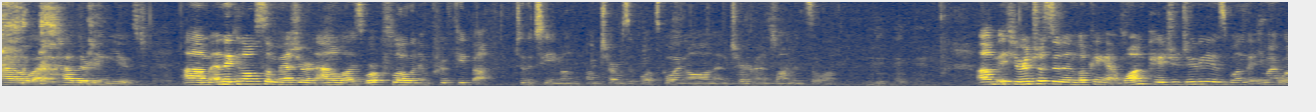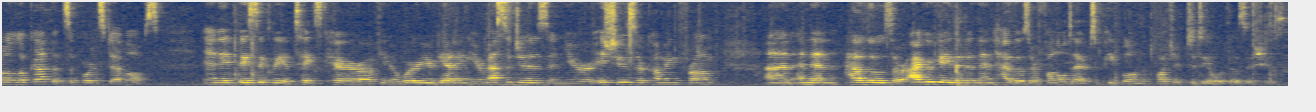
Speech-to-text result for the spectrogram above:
how, uh, how they're being used. Um, and they can also measure and analyze workflow and improve feedback to the team on, on terms of what's going on and turnaround time and so on. Um, if you're interested in looking at one, PagerDuty is one that you might want to look at that supports DevOps. and it basically it takes care of you know where you're getting your messages and your issues are coming from, and, and then how those are aggregated, and then how those are funneled out to people on the project to deal with those issues.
